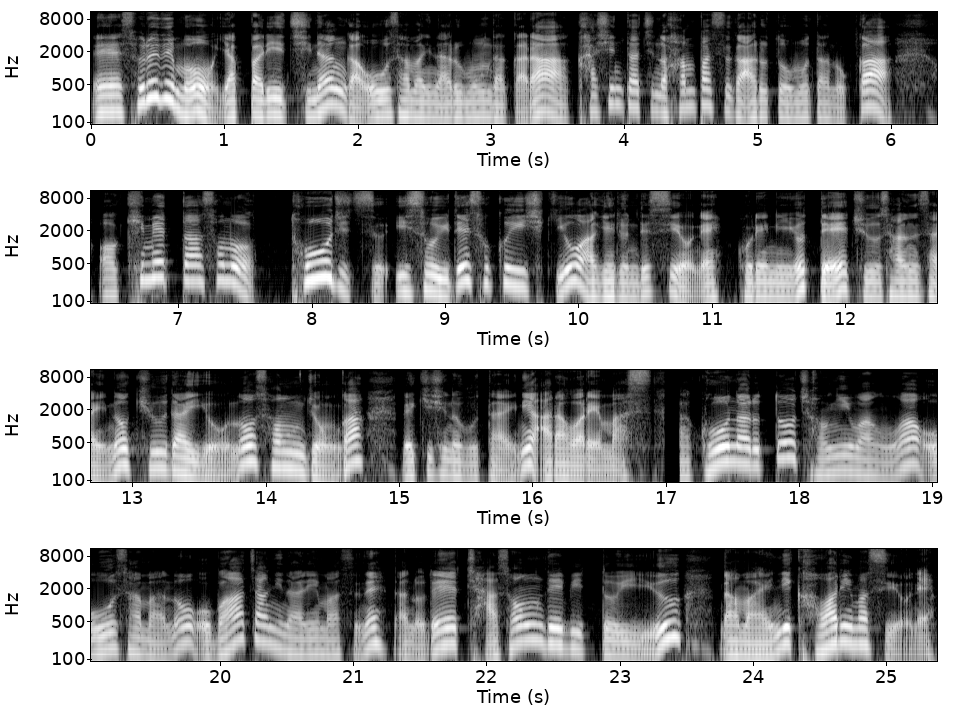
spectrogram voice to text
えー、それでも、やっぱり次男が王様になるもんだから、家臣たちの反発があると思ったのか、決めたその当日急いで即位式を挙げるんですよね。これによって13歳の旧大王の孫ンが歴史の舞台に現れます。こうなると、チョ王ワンは王様のおばあちゃんになりますね。なので、チャソンデビという名前に変わりますよね。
